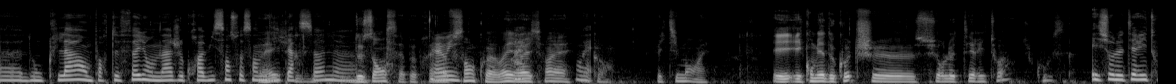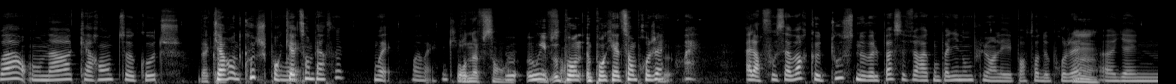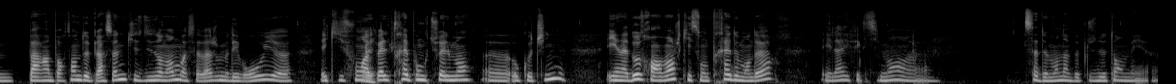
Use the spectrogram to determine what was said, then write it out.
Euh, donc là, en portefeuille, on a, je crois, 870 Ouais. personnes. euh, Deux ans, c'est à peu près Ah oui. 900 quoi. Ouais, ouais, Ouais. ouais, Ouais. d'accord. Effectivement, ouais. Et, et combien de coachs euh, sur le territoire du coup Et sur le territoire, on a 40 coachs. D'accord. 40 coachs pour Ouais. 400 personnes? Ouais, ouais, ouais. Pour 900. ouais. Oui, 900. pour, pour 400 projets. Alors, il faut savoir que tous ne veulent pas se faire accompagner non plus, hein, les porteurs de projets. Hmm. Euh, Il y a une part importante de personnes qui se disent non, non, moi ça va, je me débrouille, euh, et qui font Oui. appel très ponctuellement euh, au coaching. Et il y en a d'autres, en revanche, qui sont très demandeurs. Et là, effectivement, euh, ça demande un peu plus de temps. Mais euh,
